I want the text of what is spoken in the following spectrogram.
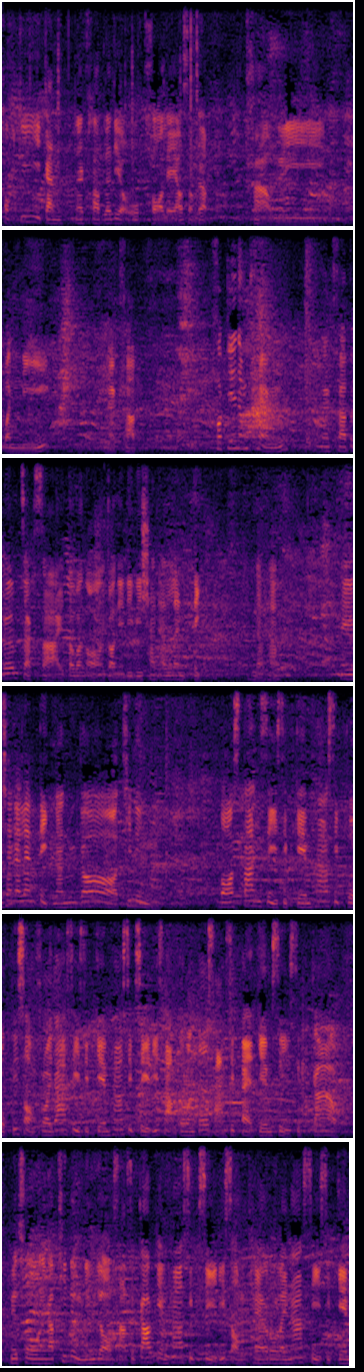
ฮอกกี้กันนะครับ แล้วเดี๋ยวพอแล้วสำหรับข่าวในวันนี้นะครับฮอกกี้น้ำแข็งนะครับ เริ่มจากสายตะวันออกก่อนใน division แอตแลนติกนะฮะใน division แอตแลนติกนั้นก็ที่ 1 บอสตัน 40 เกม 56 ที่ 2 ฟลอริดา 40 เกม 54 ที่ 3 โตรอนโต 38 เกม 49 เมโทรนะครับ ที่ 1 นิวยอร์ก 39 เกม 54 ที่ 2 แคโรไลนา 40 เกม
